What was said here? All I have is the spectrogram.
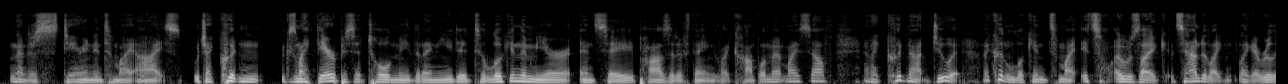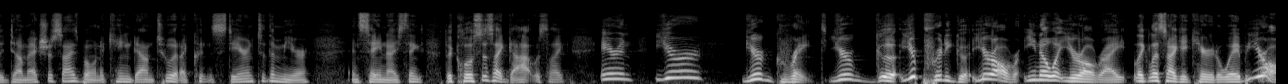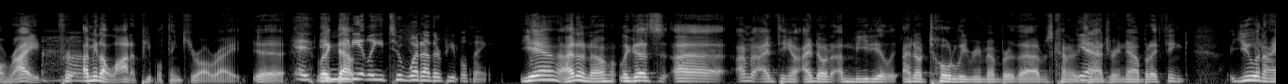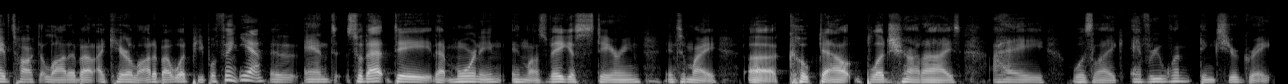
And I'm just staring into my eyes, which I couldn't because my therapist had told me that I needed to look in the mirror and say positive things, like compliment myself, and I could not do it. I couldn't look into my it's it was like it sounded like like a really dumb exercise, but when it came down to it, I couldn't stare into the mirror and say nice things. The closest I got was like, "Aaron, you're you're great. You're good. You're pretty good. You're all right. You know what? You're all right. Like, let's not get carried away, but you're all right. For, I mean, a lot of people think you're all right. Yeah. I- Like that. immediately to what other people think. Yeah. I don't know. Like, that's, uh, I'm, I think I don't immediately, I don't totally remember that. I'm just kind of Yeah. exaggerating now, but I think you and I have talked a lot about, I care a lot about what people think. Yeah. Uh, and so that day, that morning in Las Vegas, staring into my uh, coked out, bloodshot eyes, I was like, everyone thinks you're great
